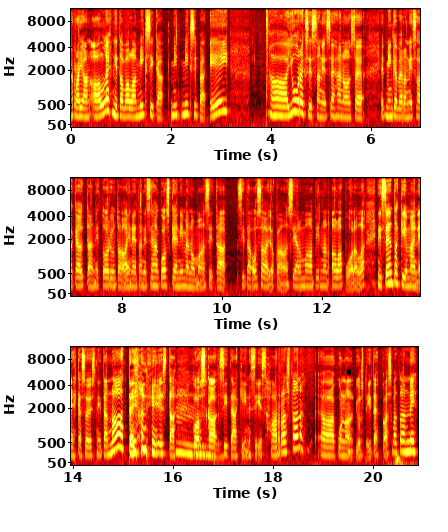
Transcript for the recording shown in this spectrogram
rajan alle, niin tavallaan miksikä, mik, miksipä ei. Uh, juureksissa niin sehän on se, että minkä verran niissä saa käyttää niitä torjunta-aineita, niin sehän koskee nimenomaan sitä, sitä osaa, joka on siellä maanpinnan alapuolella. Niin sen takia mä en ehkä söisi niitä naatteja niistä, mm. koska sitäkin siis harrastan, uh, kun on just itse kasvatan, niin,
